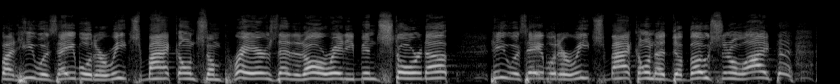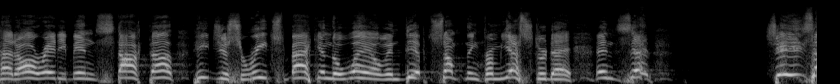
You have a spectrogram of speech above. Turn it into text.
but he was able to reach back on some prayers that had already been stored up he was able to reach back on a devotional life that had already been stocked up. He just reached back in the well and dipped something from yesterday and said, Jesus!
